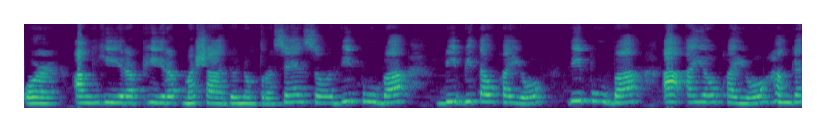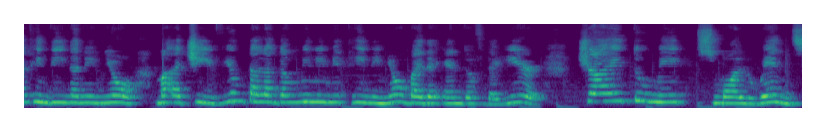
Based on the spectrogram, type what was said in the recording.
or ang hirap-hirap masyado ng proseso, di po ba bibitaw kayo Di po ba aayaw kayo hanggat hindi na ninyo ma-achieve yung talagang minimithi ninyo by the end of the year? Try to make small wins.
